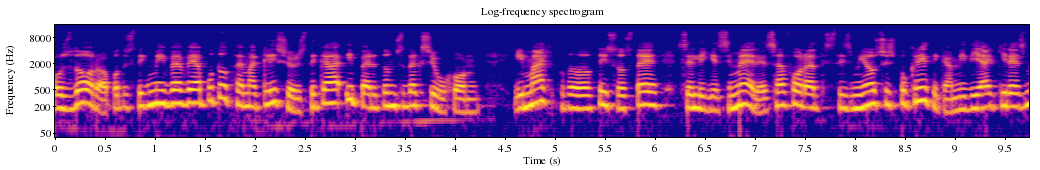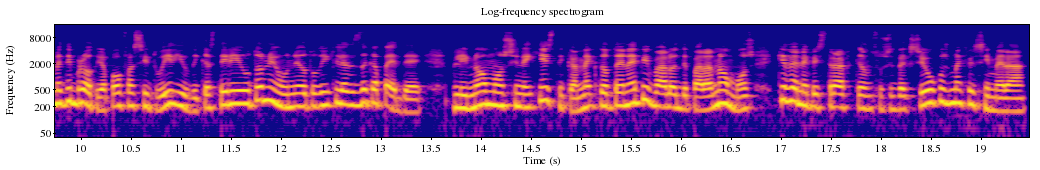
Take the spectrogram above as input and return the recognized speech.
ως δώρο από τη στιγμή βέβαια που το θέμα κλείσει οριστικά υπέρ των συνταξιούχων. Η μάχη που θα δοθεί στο ΣΤΕ σε λίγες ημέρες αφορά τις μειώσεις που κρίθηκαν οι διάκυρες με την πρώτη απόφαση του ίδιου δικαστηρίου τον Ιούνιο του 2015. Πλην όμω συνεχίστηκαν έκτοτε να επιβάλλονται παρανόμως και δεν επιστράφηκαν στους συνταξιούχους μέχρι σήμερα.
